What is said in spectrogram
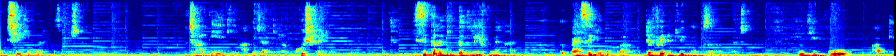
अच्छे के बारे में सोचते हैं। चाहती है कि आगे जाके आप खुश रहें। किसी तरह की तकलीफ़ में ना तो ऐसे लोगों का डेफिनेटली भरोसा करना चाहिए, क्योंकि वो आपके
